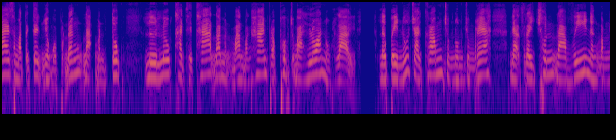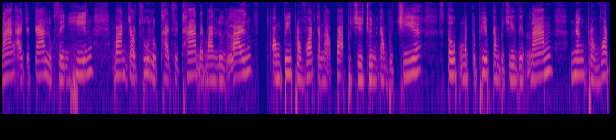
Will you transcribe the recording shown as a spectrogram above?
ដែលសមត្ថកិច្ចយកមកប្តឹងដាក់បន្ទុកលើលោកថាច់សេដ្ឋាដែលមិនបានបង្ហាញប្រភពច្បាស់លាស់នោះឡើយនៅពេលនោះចៅក្រមជំនុំជម្រះអ្នកស្រីឈុនដាវីនិងតំណាងអាយកាលោកសេងហៀងបានចោទសួរលោកថាច់សេដ្ឋាដែលបានលើកឡើង អំពីប្រវត្តិគណៈបកប្រជាជនកម្ពុជា ស្ទូបមិត្តភាពកម្ពុជាវៀតណាម និងប្រវត្តិ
